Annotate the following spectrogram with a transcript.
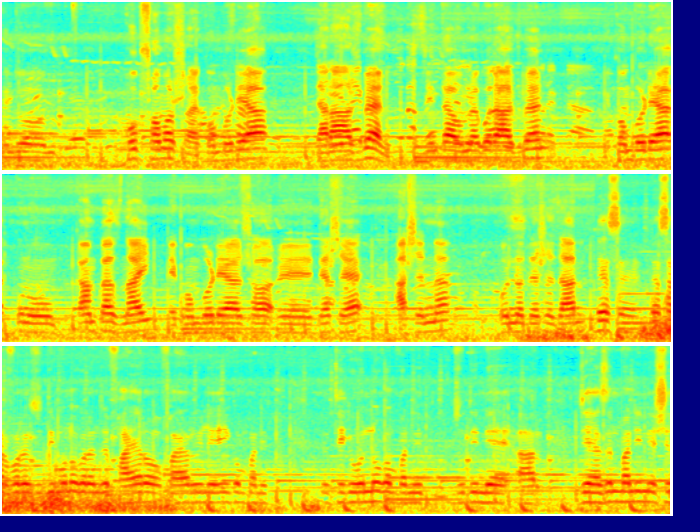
কিন্তু খুব সমস্যা। হয় কম্বোডিয়া যারা আসবেন চিন্তা ভাবনা করে আসবেন কম্বোডিয়া কোনো কাম কাজ নাই। এই কম্বোডিয়া দেশে আসেন না, অন্য দেশে যান। দেশে, দেশের পরে যদি মনে করেন যে ফায়ারও ফায়ার হইলে এই কোম্পানি থেকে অন্য কোম্পানি যদি নেয়, আর যে এজেন্ট বানিয়ে নিয়ে সে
